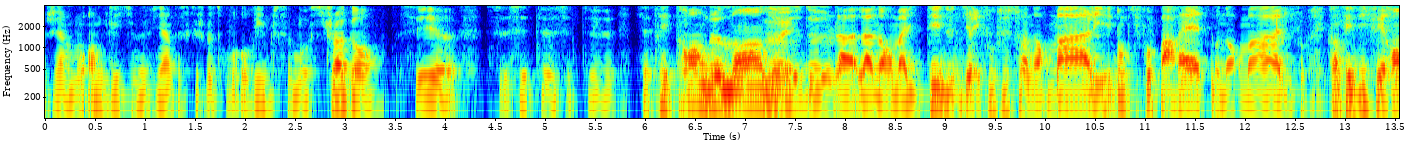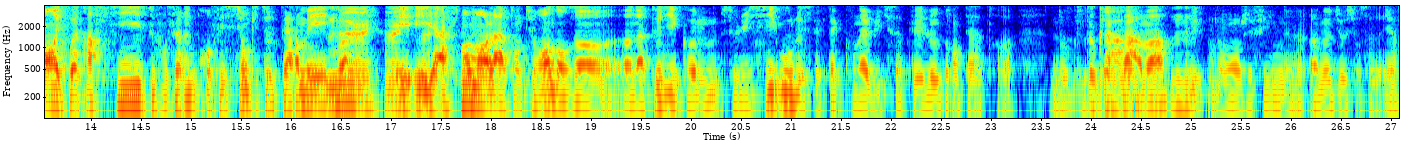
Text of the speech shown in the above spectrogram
j'ai un mot anglais qui me vient parce que je le trouve horrible ce mot struggle. C'est euh, ce- cette, cette, euh, cet étranglement de, de la, la normalité, de dire il faut que je sois normal et donc il faut paraître normal. Il faut quand t'es différent, il faut être artiste, il faut faire une profession qui te le permet. tu vois. Et, à ce moment-là, quand tu rentres dans un, un atelier comme celui-ci ou le spectacle qu'on a vu qui s'appelait le Grand Théâtre d'Oklahoma. d'Oklahoma, Mhm. que- dont j'ai fait une, un audio sur ça d'ailleurs,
